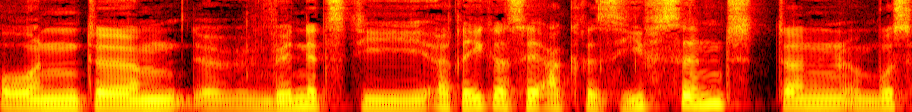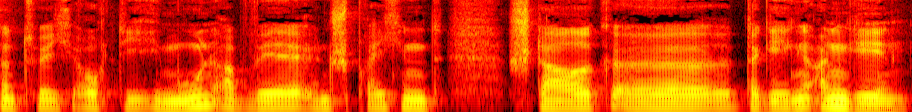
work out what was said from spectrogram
Und ähm, wenn jetzt die Erreger sehr aggressiv sind, dann muss natürlich auch die Immunabwehr entsprechend stark äh, dagegen angehen.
